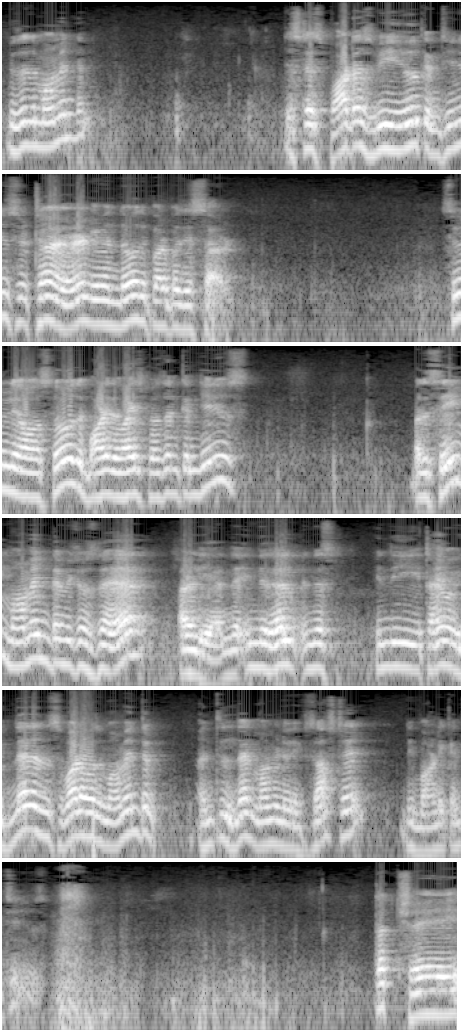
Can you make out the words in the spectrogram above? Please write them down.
Because of the momentum. Just as potter's wheel continues to turn even though the purpose is served. Similarly also the body of the wise person continues but the same momentum which was there earlier in the in the realm in this in the time of ignorance whatever the momentum until that moment is exhausted the body continues. तक्षय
